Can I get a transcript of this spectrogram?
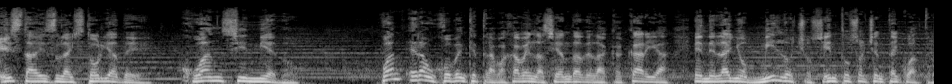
Esta es la historia de Juan sin miedo. Juan era un joven que trabajaba en la hacienda de la Cacaria en el año 1884.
